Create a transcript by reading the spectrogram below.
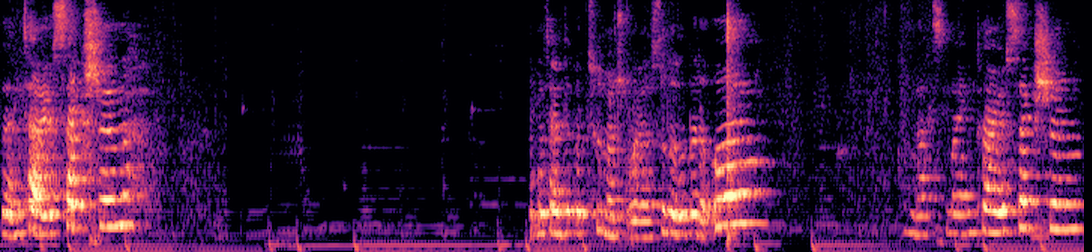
the entire section. People tend to put too much oil, just a little bit of oil. And that's my entire section.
